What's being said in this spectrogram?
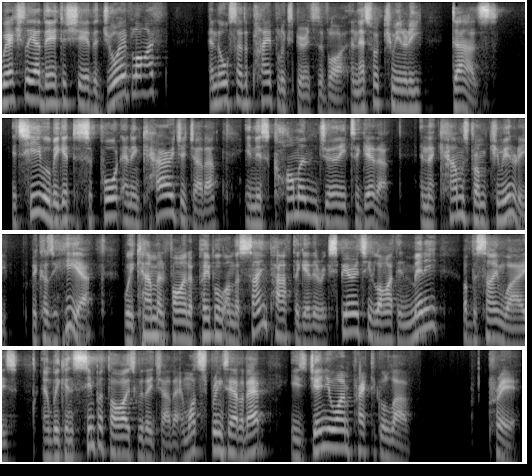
We actually are there to share the joy of life and also the painful experiences of life. And that's what community does. It's here where we get to support and encourage each other in this common journey together. And that comes from community because here we come and find a people on the same path together, experiencing life in many of the same ways, and we can sympathise with each other. And what springs out of that is genuine practical love, prayer,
